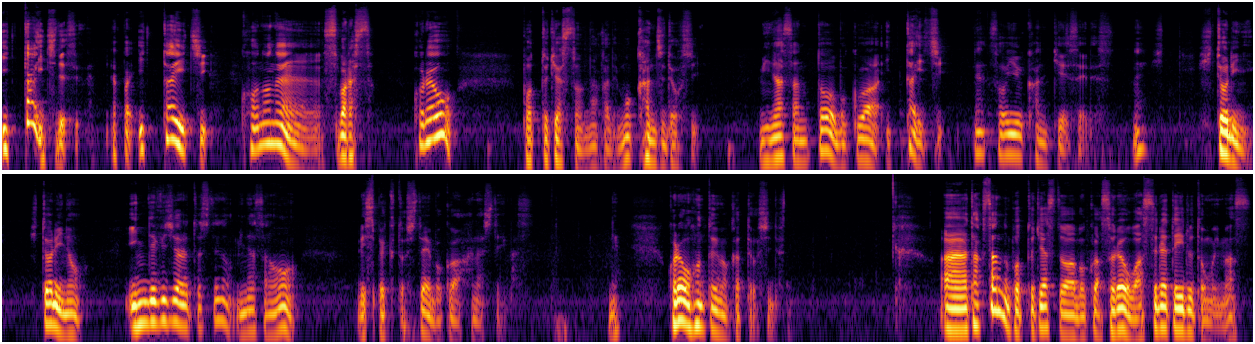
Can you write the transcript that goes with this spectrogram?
1対1ですよね。やっぱり1対1このね素晴らしさ。これをポッドキャストの中でも感じてほしい。皆さんと僕は1対1、ね、そういう関係性です、ね、一人に一人のインディビジュアルとしての皆さんをリスペクトして僕は話しています、ね、これを本当に分かってほしいです。あたくさんのポッドキャストは僕はそれを忘れていると思います。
